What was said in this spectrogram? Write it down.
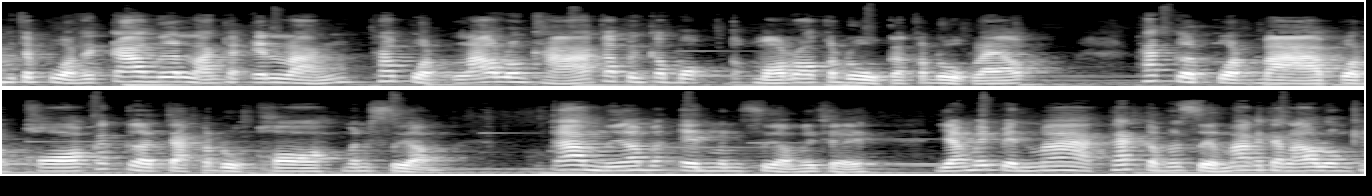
มันจะปวดให้กล้ามเนื้อหลังกับเอ็นหลัง ถ้าปวดร้าวลงขาก็เป็นกระบอกหมอรอกระดูกกับกระดูกแล้ว ถ้าเกิดปวดบ่าปวดคอก็เกิดจากกระดูกคอมันเสื่อม กล้ามเนื้อมันเอ็นมันเสื่อมเฉยยังไม่เป็นมาก ถ้าเกิดมันเสื่อมมากก็จะร้าวลงแข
